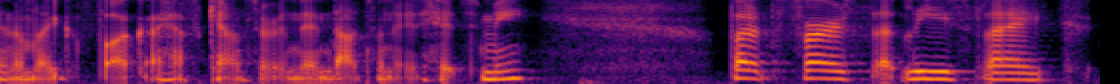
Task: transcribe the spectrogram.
and I'm like, fuck, I have cancer, and then that's when it hits me. But at first, at least, like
